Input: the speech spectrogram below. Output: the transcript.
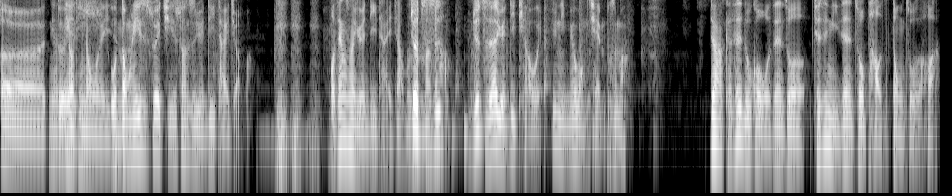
呃，你有对你有听懂我的意思我懂你意思，所以其实算是原地抬脚吧，哦，这样算原地抬脚，就只是你就只在原地调位，因为你没有往前，不是吗？对啊。可是如果我真的做，就是你真的做跑的动作的话，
